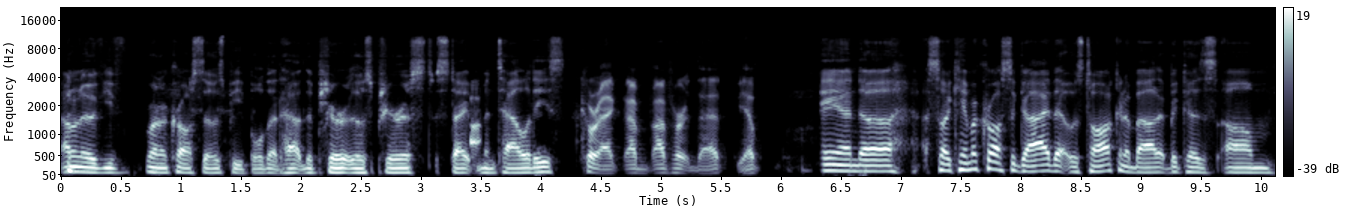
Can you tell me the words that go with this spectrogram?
I don't know if you've run across those people that have the pure those purist type mentalities. Correct. I've I've heard that. Yep. And uh, so I came across a guy that was talking about it because, um,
